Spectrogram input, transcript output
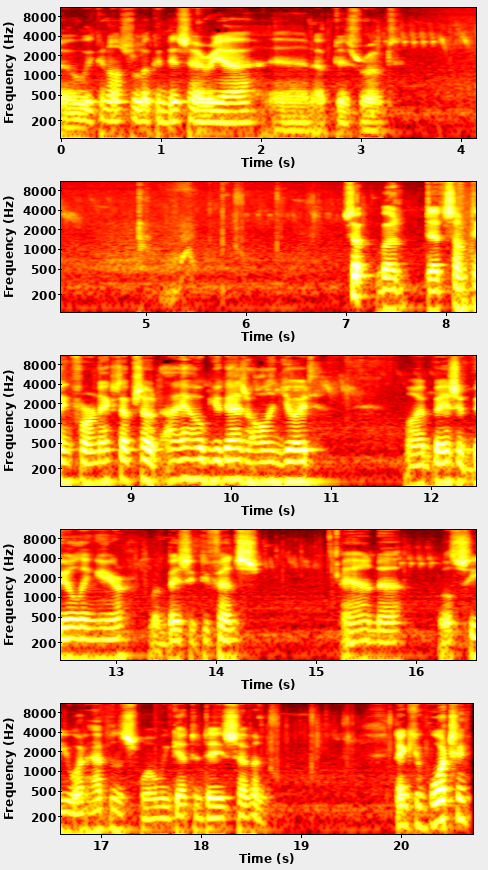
So we can also look in this area and up this road. So, but that's something for next episode. I hope you guys all enjoyed my basic building here, my basic defense. And uh, We'll see what happens when we get to day 7. Thank you for watching,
